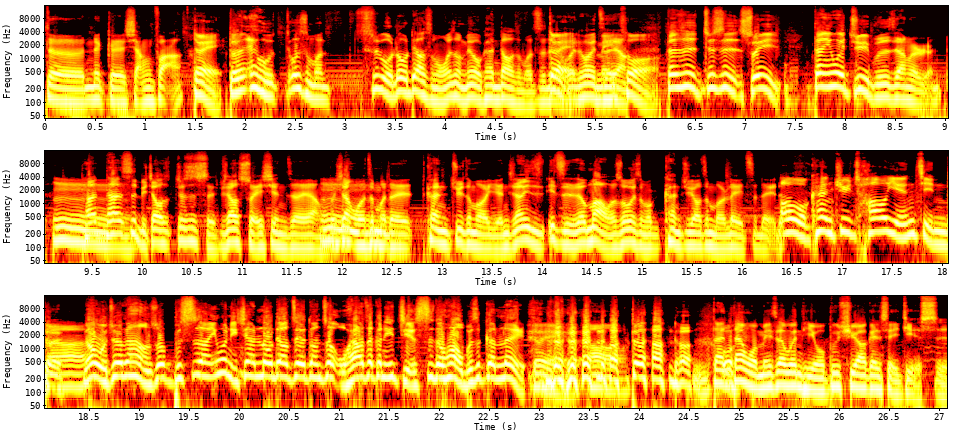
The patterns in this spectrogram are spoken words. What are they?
的那个想法。对对，哎，我为什么？是我漏掉什么？为什么没有看到什么之类的？我就会这样。没错，但是就是所以，但因为剧不是这样的人，嗯，他他是比较就是随比较随性这样，不像我这么的看剧这么严谨，一直一直就骂我说为什么看剧要这么累之类的。哦，我看剧超严谨的。对，然后我就跟他讲说，不是啊，因为你现在漏掉这一段之后，我还要再跟你解释的话，我不是更累？对，哦、对啊，对。但但我没这问题，我不需要跟谁解释。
